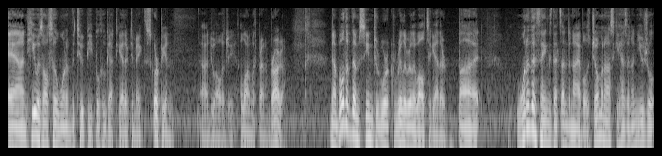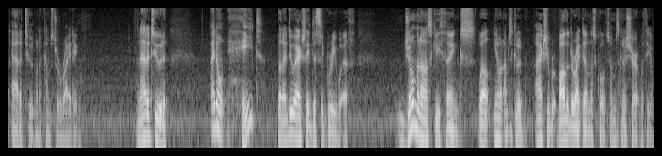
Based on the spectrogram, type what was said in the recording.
and he was also one of the two people who got together to make the Scorpion uh, duology, along with Brannon Braga. Now, both of them seem to work really, really well together, but one of the things that's undeniable is Joe Menosky has an unusual attitude when it comes to writing. An attitude I don't hate, but I do actually disagree with. Joe Menosky thinks, well, you know what, I'm just going to, I actually bothered to write down this quote, so I'm just going to share it with you.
